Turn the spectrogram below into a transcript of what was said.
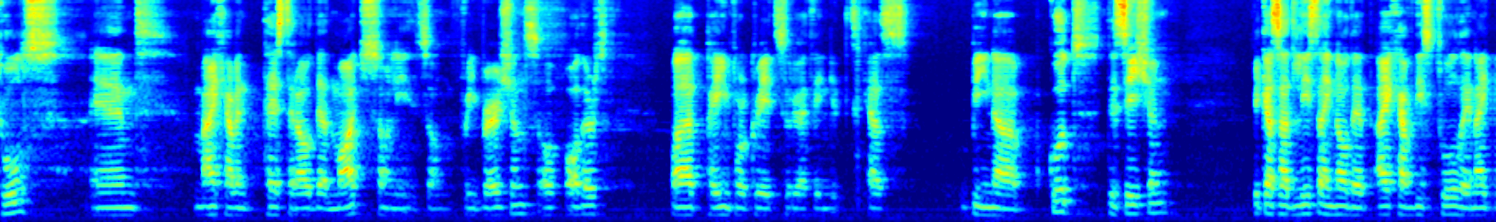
tools, and I haven't tested out that much, only some free versions of others. But paying for Create Studio, I think it has been a good decision because at least I know that I have this tool and I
